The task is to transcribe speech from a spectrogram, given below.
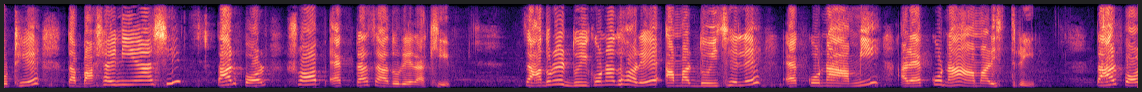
ওঠে তা বাসায় নিয়ে আসি, তারপর সব একটা চাদরে রাখি। চাদরের দুই কোণা ধরে আমার দুই ছেলে, এক কোণা আমি আর এক কোণা আমার স্ত্রী। তারপর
